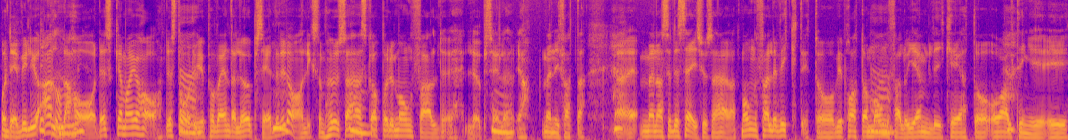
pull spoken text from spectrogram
Och det vill ju Det alla kommer. ha, det ska man ju ha. Det står Ja. det ju på varenda löpsedel idag. Liksom, hur så här Mm. skapar du mångfald? Eh, Löpsedel, Mm. ja, men ni fattar. Eh, Men alltså det sägs ju så här att mångfald är viktigt och vi pratar om Ja. mångfald och jämlikhet och, och allting i, i,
